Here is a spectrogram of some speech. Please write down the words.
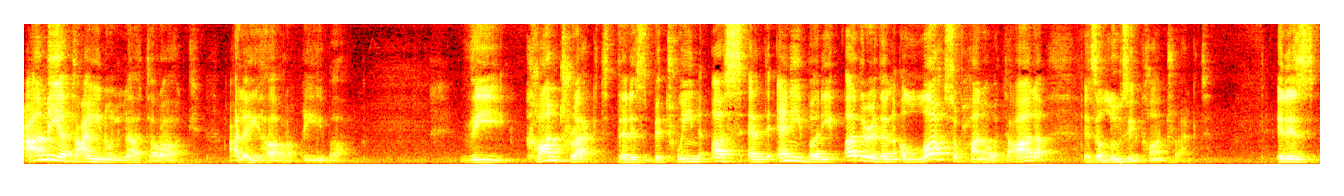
عميت عين لا تراك عليها رقيبا the contract that is between us and anybody other than Allah subhanahu wa ta'ala is a losing contract. It is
